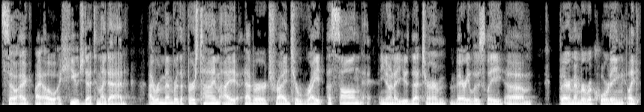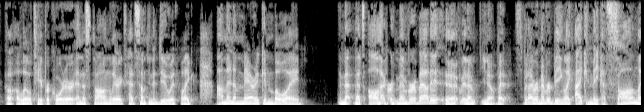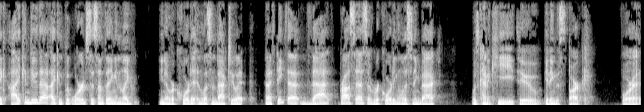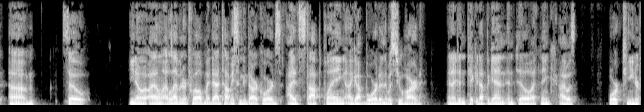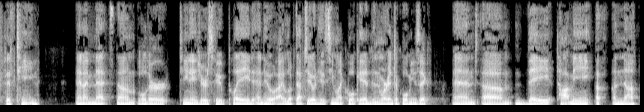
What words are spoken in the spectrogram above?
so I, I owe a huge debt to my dad. I remember the first time I ever tried to write a song, you know, and I use that term very loosely. Um, but I remember recording like a, a, little tape recorder and the song lyrics had something to do with like, I'm an American boy. And that, that's all I remember about it. Uh, and I'm, you know, but, but I remember being like, I can make a song. Like I can do that. I can put words to something and like, you know, record it and listen back to it. And I think that that process of recording and listening back was kind of key to getting the spark for it. Um, so, you know, I don't know, 11 or 12, my dad taught me some guitar chords. I stopped playing. I got bored and it was too hard. And I didn't pick it up again until I think I was 14 or 15. And I met some older teenagers who played and who I looked up to and who seemed like cool kids and were into cool music and um, they taught me uh, enough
